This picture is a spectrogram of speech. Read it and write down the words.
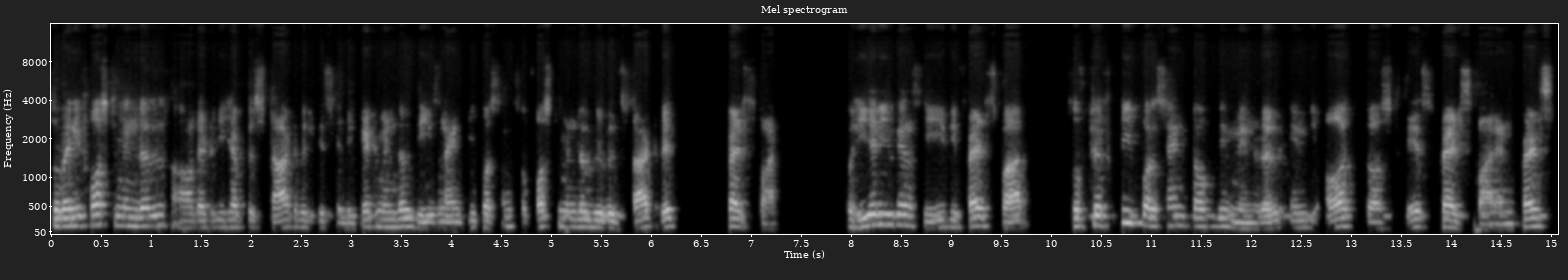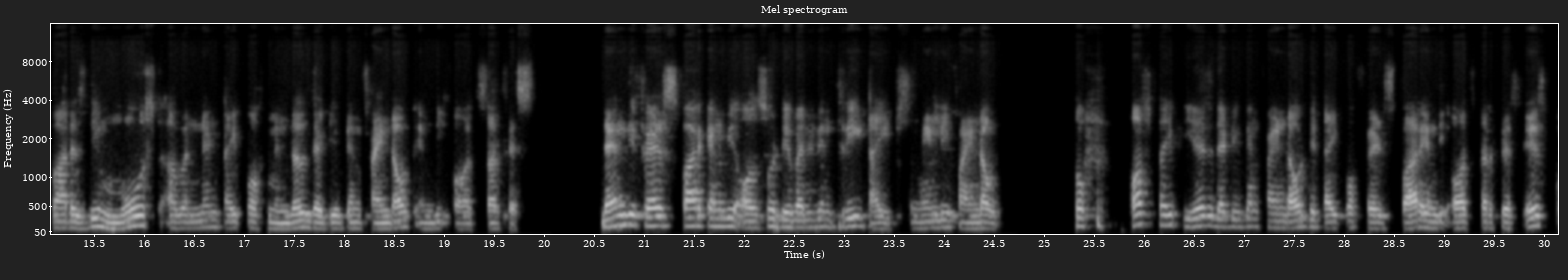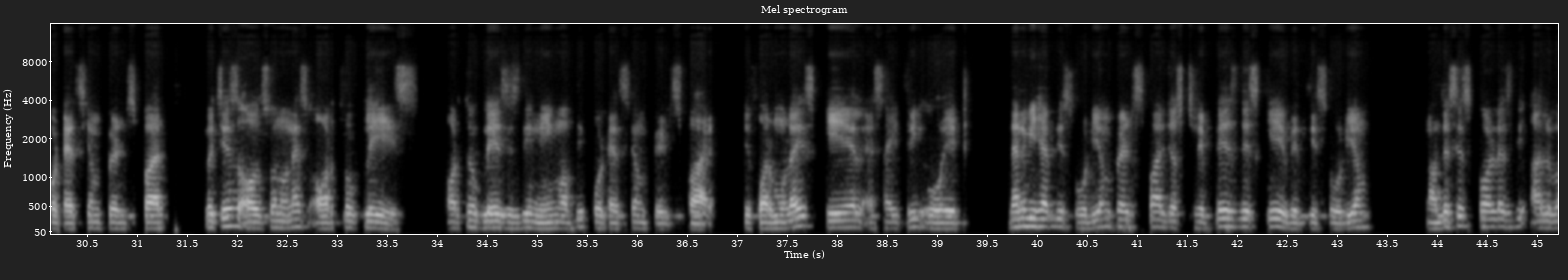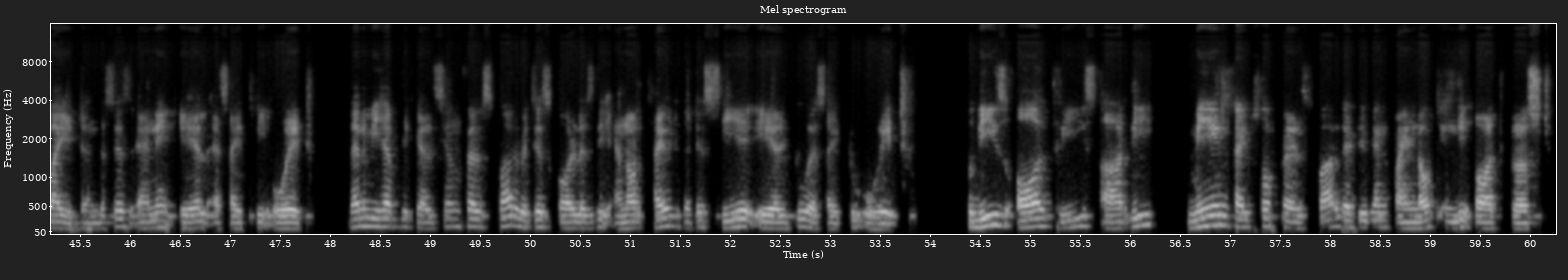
So very first mineral uh, that we have to start with the silicate mineral, these 90%. So first mineral we will start with feldspar. So here you can see the feldspar so 50% of the mineral in the earth crust is feldspar and feldspar is the most abundant type of mineral that you can find out in the earth surface. Then the feldspar can be also divided in three types, mainly find out. So first type here that you can find out the type of feldspar in the earth surface is potassium feldspar, which is also known as orthoclase. Orthoclase is the name of the potassium feldspar. The formula is KLSI3O8 then we have the sodium feldspar, just replace this K with the sodium. Now this is called as the albite and this is NaAlSi3O8. Then we have the calcium feldspar, which is called as the anorthite, that is CaAl2Si2O8. So these all three are the main types of feldspar that you can find out in the earth crust.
